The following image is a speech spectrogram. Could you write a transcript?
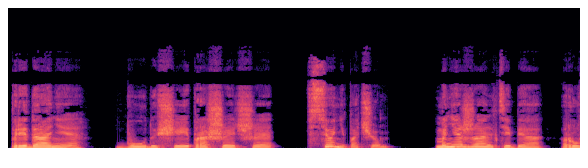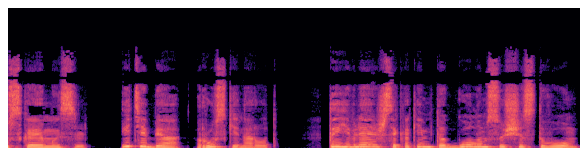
Предание, будущее и прошедшее — все нипочем. Мне жаль тебя, русская мысль, и тебя, русский народ. Ты являешься каким-то голым существом,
